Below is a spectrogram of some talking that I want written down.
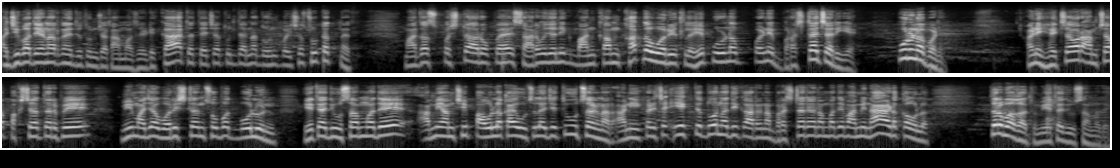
अजिबात येणार नाही ते तुमच्या कामासाठी. का? तर त्याच्यातून त्यांना दोन पैसे सुटत नाहीत. माझा स्पष्ट आरोप आहे सार्वजनिक बांधकाम खातं वरितलं हे पूर्णपणे भ्रष्टाचारी आहे. पूर्णपणे. आणि ह्याच्यावर आमच्या पक्षातर्फे मी माझ्या वरिष्ठांसोबत बोलून येत्या दिवसांमध्ये आम्ही आमची पावलं काय उचलायची ती उचलणार. आणि इकडच्या एक ते दोन अधिकाऱ्यांना भ्रष्टाचारामध्ये आम्ही नाही अडकवलं. तर बघा तुम्ही येत्या दिवसामध्ये.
